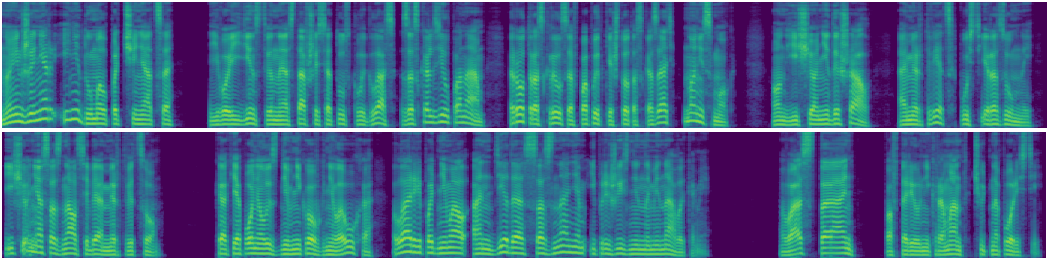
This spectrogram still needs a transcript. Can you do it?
Но инженер и не думал подчиняться. Его единственный оставшийся тусклый глаз заскользил по нам, рот раскрылся в попытке что-то сказать, но не смог. Он еще не дышал, а мертвец, пусть и разумный, еще не осознал себя мертвецом. Как я понял из дневников Гнилоуха, Ларри поднимал андеда с сознанием и прижизненными навыками. «Восстань!» — повторил некромант чуть напористей.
